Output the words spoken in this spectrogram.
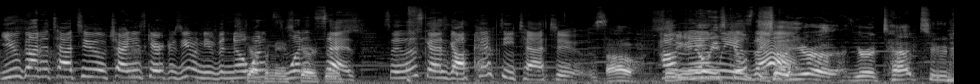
You've got a tattoo of Chinese characters. You don't even know what, Japanese what it characters. says. So this guy's got 50 tattoos. Oh. how you know he's manly is that? So you're a you're a tattooed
